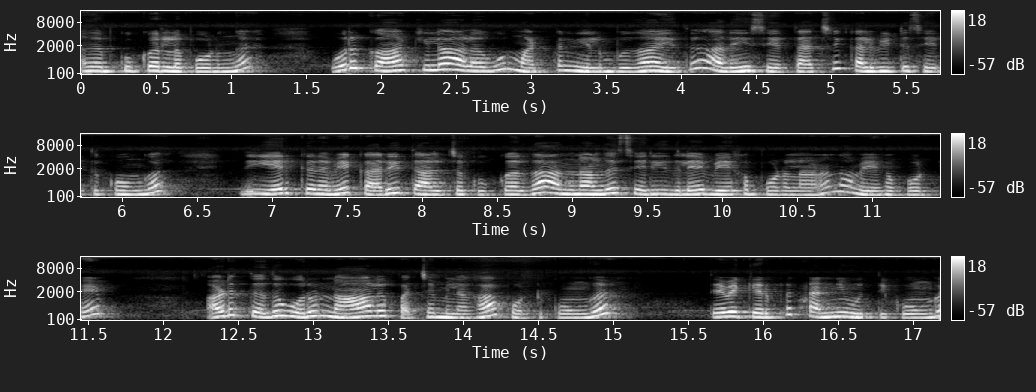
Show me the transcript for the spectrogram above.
அதை குக்கரில் போடுங்க. ஒரு கால் கிலோ அளவு மட்டன் எலும்பு தான் இது. அதையும் சேர்த்தாச்சு. கழுவிட்டு சேர்த்துக்கோங்க. இது ஏற்கனவே கறி தாளித்த குக்கர் தான். அதனால தான் சரி இதிலே வேக போடலான்னு நான் வேக போட்டேன். அடுத்தது ஒரு நாலு பச்சை மிளகாய் போட்டுக்கோங்க. தேவைக்கேற்ப தண்ணி ஊற்றிக்கோங்க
